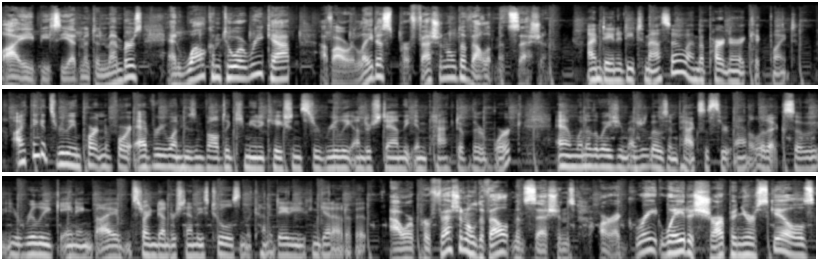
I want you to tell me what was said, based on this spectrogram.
IABC Edmonton members, and welcome to a recap of our latest professional development session. I'm Dana DiTomaso. I'm a partner at Kickpoint. I think it's really important for everyone who's involved in communications to really understand the impact of their work. And one of the ways you measure those impacts is through analytics. So you're really gaining by starting to understand these tools and the kind of data you can get out of it. Our professional development sessions are a great way to sharpen your skills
